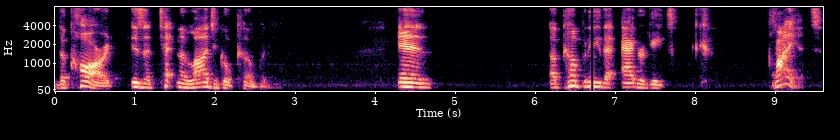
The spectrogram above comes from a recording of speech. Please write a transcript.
the card is a technological company and a company that aggregates clients.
